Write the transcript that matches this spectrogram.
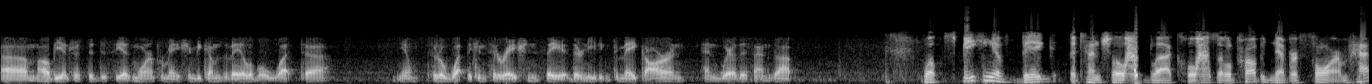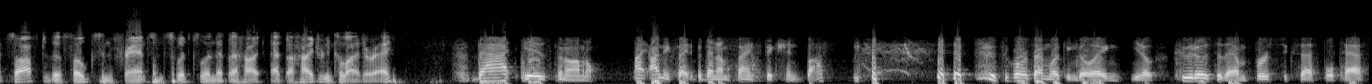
um, I'll be interested to see as more information becomes available what uh, you know sort of what the considerations they they're needing to make are and and where this ends up. Well, speaking of big potential black holes that'll probably never form, hats off to the folks in France and Switzerland at the at the Hadron Collider, eh? That is phenomenal. I, I'm excited, but then I'm a science fiction buff. so of course I'm looking, going, you know, kudos to them. First successful test.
